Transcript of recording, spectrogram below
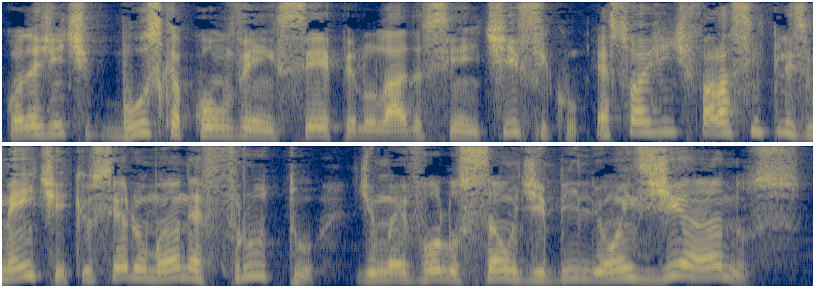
quando a gente busca convencer pelo lado científico, é só a gente falar simplesmente que o ser humano é fruto de uma evolução de bilhões de anos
